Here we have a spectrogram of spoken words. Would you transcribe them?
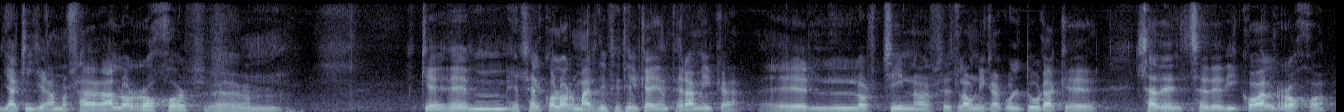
Y aquí llegamos a, los rojos. Em, que em, es el color más difícil que hay en cerámica. los chinos es la única cultura que se, dedicó al rojo.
